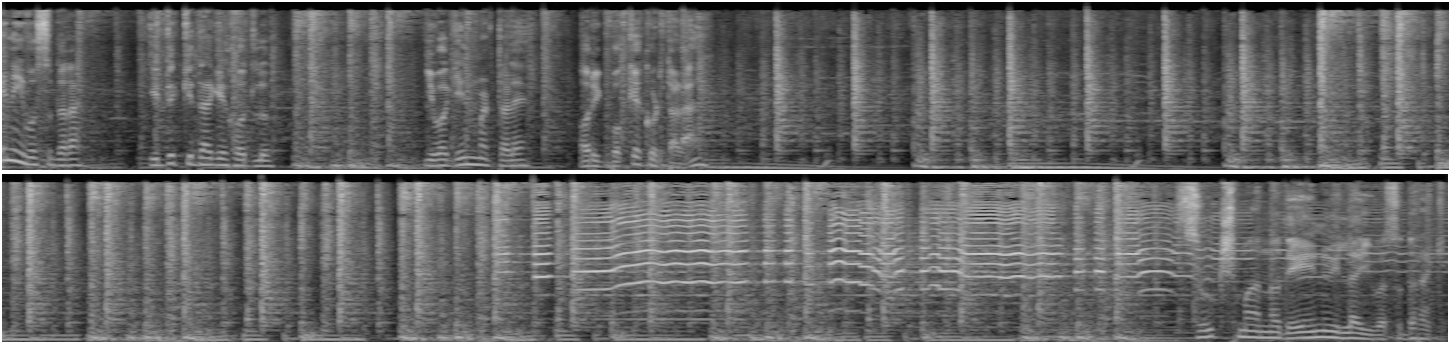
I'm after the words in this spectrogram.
ಏನೇ ವಸುಧರ? ಇದ್ದಕ್ಕಿದ್ದಾಗೆ ಹೋದ್ಲು. ಇವಾಗ ಏನ್ ಮಾಡ್ತಾಳೆ? ಅವ್ರಿಗೆ ಬೊಕ್ಕೆ ಕೊಡ್ತಾಳಾ? ಸೂಕ್ಷ್ಮ ಅನ್ನೋದೇನೂ ಇಲ್ಲ ಇವ ಸುಧರಾಕಿ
